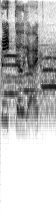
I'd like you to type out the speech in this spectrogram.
Nate Goyard.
